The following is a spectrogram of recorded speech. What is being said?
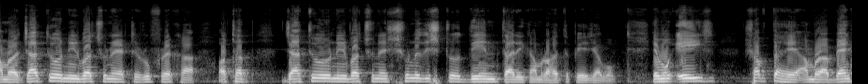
আমরা জাতীয় নির্বাচনের একটা রূপরেখা, অর্থাৎ জাতীয় নির্বাচনের সুনির্দিষ্ট দিন, তারিখ আমরা হয়তো পেয়ে যাব। এবং এই সপ্তাহে আমরা ব্যাংক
